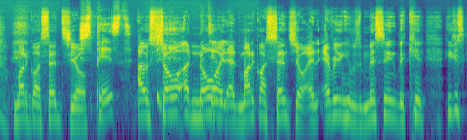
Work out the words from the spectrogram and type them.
Marco Asensio. Just pissed. I was so annoyed Dude. at Marco Asensio and everything he was missing. The kid, he just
